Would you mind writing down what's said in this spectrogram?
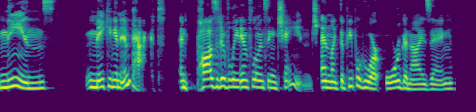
means making an impact and positively influencing change. And like the people who are organizing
